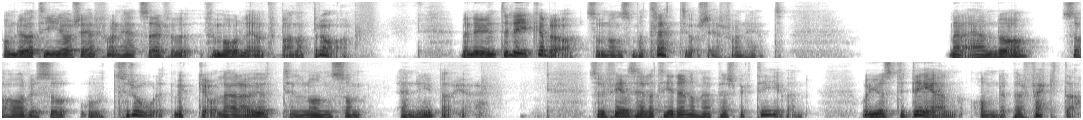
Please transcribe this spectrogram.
Om du har tio års erfarenhet så är det för, förmodligen förbannat bra. Men det är ju inte lika bra som någon som har 30 års erfarenhet. Men ändå så har du så otroligt mycket att lära ut till någon som en nybörjare. Så det finns hela tiden de här perspektiven. Och just idén om det perfekta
